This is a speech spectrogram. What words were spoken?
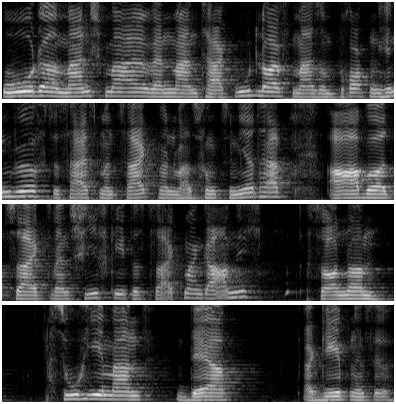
oder manchmal, wenn man einen Tag gut läuft, mal so einen Brocken hinwirft. Das heißt, man zeigt, wenn was funktioniert hat, aber zeigt, wenn es schief geht, das zeigt man gar nicht, sondern such jemand, der Ergebnisse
